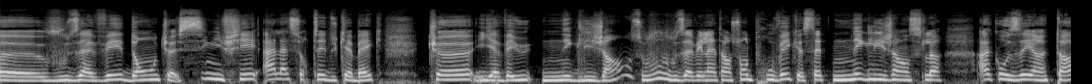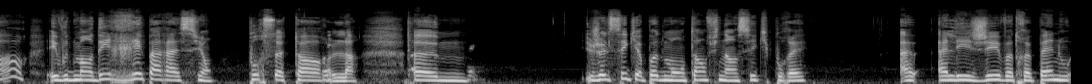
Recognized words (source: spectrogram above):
euh, vous avez donc signifié à la Sûreté du Québec qu'il y avait eu négligence. Vous, vous avez l'intention de prouver que cette négligence-là a causé un tort et vous demandez réparation pour ce tort-là. Euh, je le sais qu'il n'y a pas de montant financier qui pourrait alléger votre peine ou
